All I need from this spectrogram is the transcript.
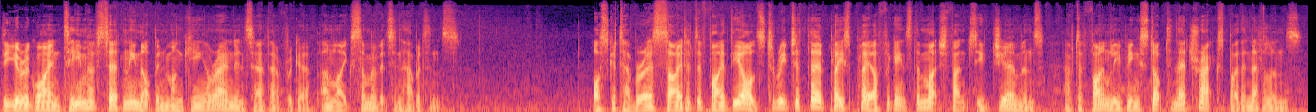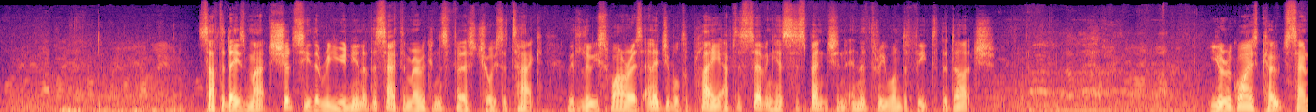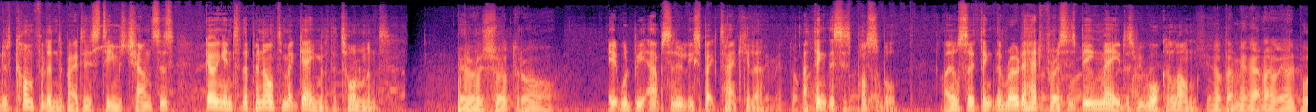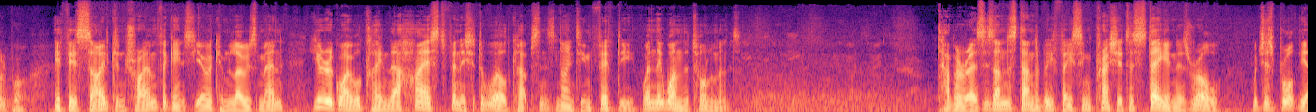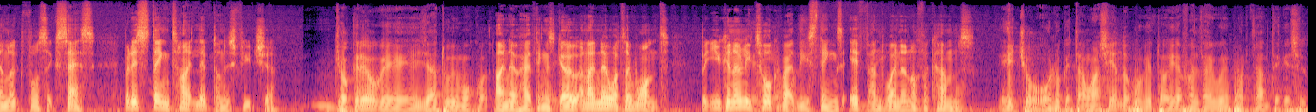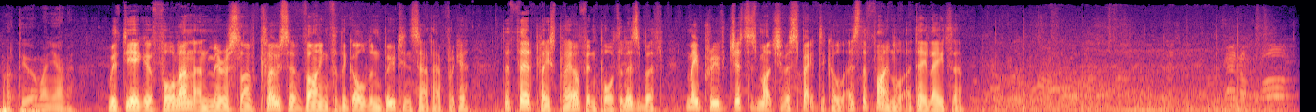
The Uruguayan team have certainly not been monkeying around in South Africa, unlike some of its inhabitants. Oscar Tabarez's side have defied the odds to reach a third place playoff against the much fancied Germans, after finally being stopped in their tracks by the Netherlands. Saturday's match should see the reunion of the South Americans' first choice attack, with Luis Suarez eligible to play after serving his suspension in the 3 1 defeat to the Dutch. Uruguay's coach sounded confident about his team's chances going into the penultimate game of the tournament. It would be absolutely spectacular. I think this is possible. I also think the road ahead for us is being made as we walk along. If his side can triumph against Joachim Löw's men, Uruguay will claim their highest finish at a World Cup since 1950, when they won the tournament. Tabarez is understandably facing pressure to stay in his role, which has brought the unlooked for success, but is staying tight lipped on his future. I know how things go and I know what I want, but you can only talk about these things if and when an offer comes. With Diego Forlan and Miroslav Klose vying for the Golden Boot in South Africa, the third place playoff in Port Elizabeth may prove just as much of a spectacle as the final a day later.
